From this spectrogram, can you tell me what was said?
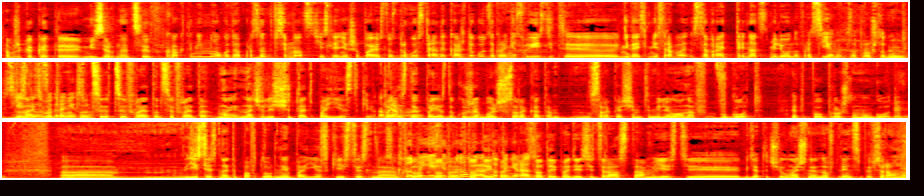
Там же какая-то мизерная цифра. Как-то немного, да, процентов 17, если я не ошибаюсь. Но, с другой стороны, каждый год за границу ездит, э, не дайте мне соврать, 13 миллионов россиян за прошлый год Вы знаете, за вот, границу. Вот, цифра, это цифра, это мы начали считать поездки. Ага. Поездок, поездок уже больше 40, там, 40 с чем-то миллионов в год. Это по прошлому году. А, естественно, это повторные поездки, естественно, кто-то, кто, кто-то, много, кто-то, а кто-то, и по, кто-то и по 10 раз, там есть и где-то челночные, но в принципе все равно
